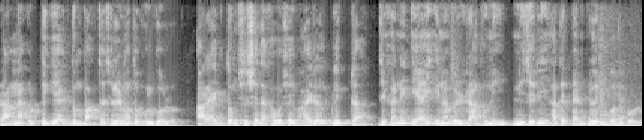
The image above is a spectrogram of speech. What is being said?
রান্না করতে গিয়ে একদম বাচ্চা ছেলের মতো ভুল করল। আর একদম শেষে দেখাবো সেই ভাইরাল ক্লিপটা যেখানে এআই এনাবেল রাধুনি নিজেরই হাতে প্যান ফেলে বিপদে পড়ল।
